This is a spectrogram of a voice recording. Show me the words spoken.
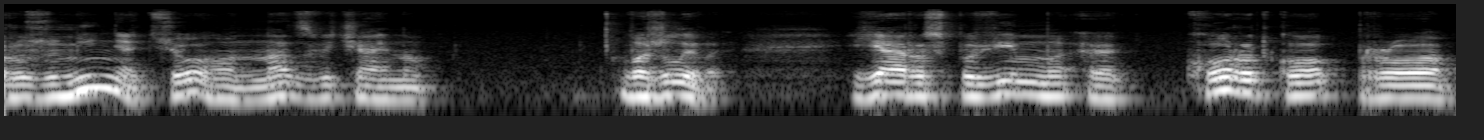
розуміння цього надзвичайно важливе. Я розповім е, коротко про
